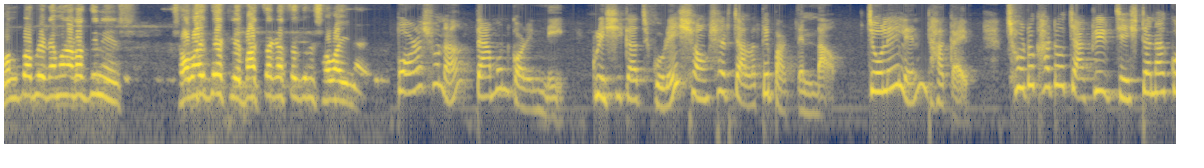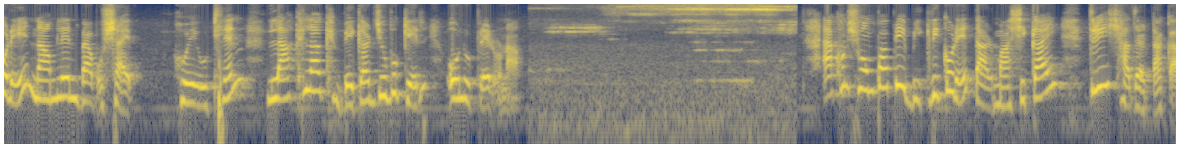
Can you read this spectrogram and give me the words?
ফোন পাবলিট এমন একটা জিনিস, সবাই দেখলে বাচ্চা কাচ্চার জন্য সবাই নেয়। পড়াশোনা তেমন করেননি, কৃষিকাজ করে সংসার চালাতে পারতেন না। চলে এলেন ঢাকায়। ছোটোখাটো চাকরির চেষ্টা না করে নামলেন ব্যবসায়। হয়ে উঠলেন লাখ লাখ বেকার যুবকের অনুপ্রেরণা। এখন সোমপাপড়ি বিক্রি করে তার মাসিকায় ত্রিশ হাজার টাকা।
